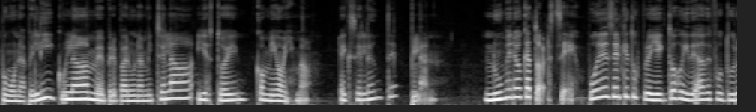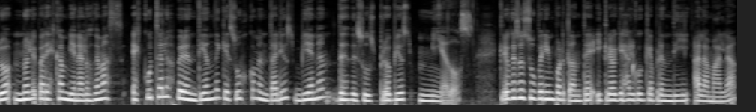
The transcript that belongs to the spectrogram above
pongo una película, me preparo una michelada y estoy conmigo misma. Excelente plan. Número 14. Puede ser que tus proyectos o ideas de futuro no le parezcan bien a los demás. Escúchalos pero entiende que sus comentarios vienen desde sus propios miedos. Creo que eso es súper importante y creo que es algo que aprendí a la mala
